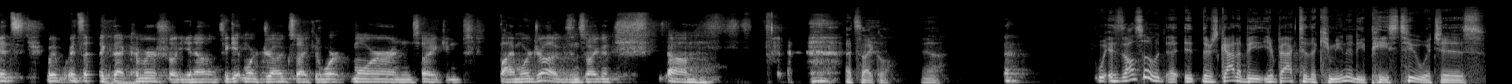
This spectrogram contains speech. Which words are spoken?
it's it's like that commercial you know to get more drugs so i can work more and so i can buy more drugs and so i can um, that cycle. Yeah. It's also, uh, it, there's got to be, you're back to the community piece too, which is,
